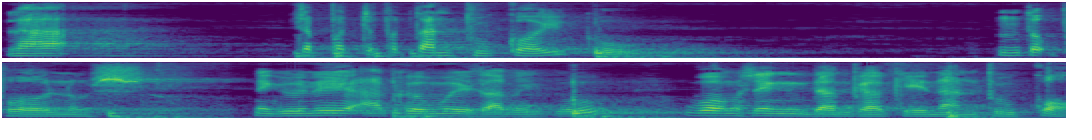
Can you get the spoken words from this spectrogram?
Lah cepet-cepetan buka iku untuk bonus. Ning ngene agama Islam iku wong sing ndang gagenan buka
